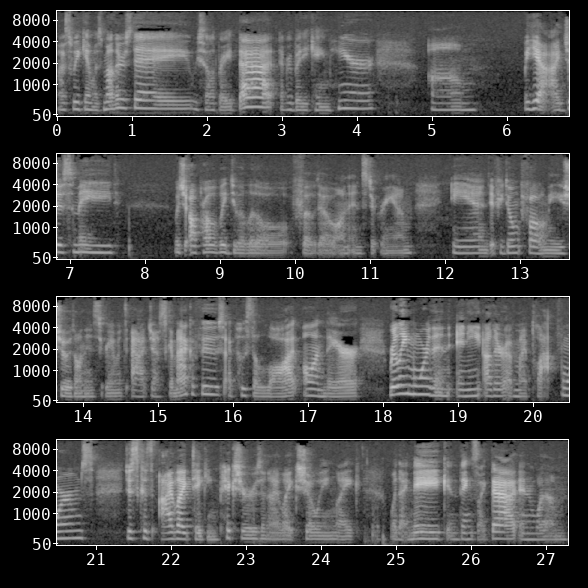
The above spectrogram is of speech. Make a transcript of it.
Last weekend was Mother's Day. We celebrated that. Everybody came here. Um, but yeah, I just made, which I'll probably do a little photo on Instagram. And if you don't follow me, you should on Instagram. It's at Jessica McAfoose. I post a lot on there, really more than any other of my platforms just because I like taking pictures and I like showing like what I make and things like that and what I'm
